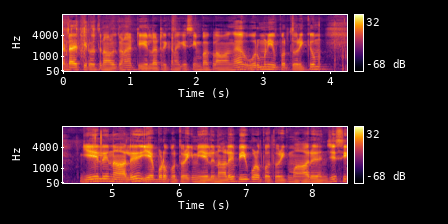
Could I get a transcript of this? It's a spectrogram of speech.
ரெண்டாயிரத்தி இருபத்தி நாலுக்கான டிஎல் லாட்ரிக்கான கெஸையும் பார்க்கலாம் வாங்க. ஒரு மணியை பொறுத்த வரைக்கும் ஏழு நாலு ஏ போட பொறுத்த வரைக்கும் ஏழு நாலு பி போட பொறுத்த வரைக்கும் ஆறு அஞ்சு சி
